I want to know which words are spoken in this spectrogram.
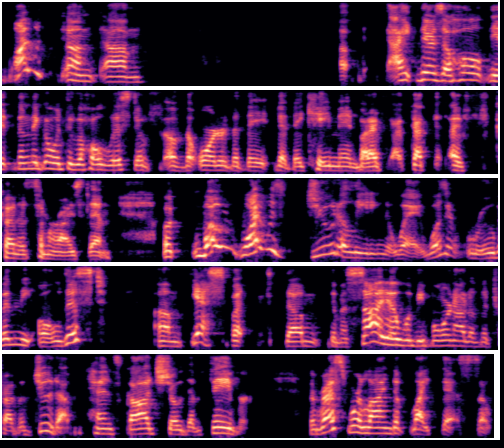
Why would um um uh, I there's a whole then they go into the whole list of, of the order that they that they came in, but I've I've got I've kind of summarized them. But why why was Judah leading the way? Wasn't Reuben the oldest? Um, yes, but um, the Messiah would be born out of the tribe of Judah. Hence, God showed them favor. The rest were lined up like this. So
